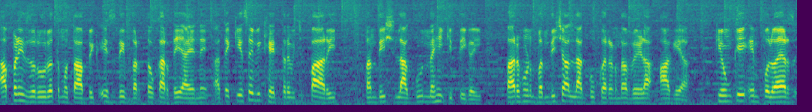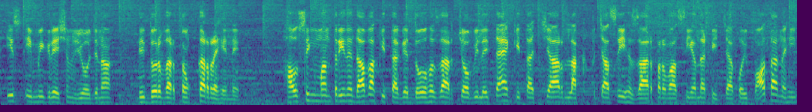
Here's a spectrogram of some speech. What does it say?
ਆਪਣੀ ਜ਼ਰੂਰਤ ਮੁਤਾਬਿਕ ਇਸ ਦੀ ਵਰਤੋਂ ਕਰਦੇ ਆਏ ਨੇ ਅਤੇ ਕਿਸੇ ਵੀ ਖੇਤਰ ਵਿੱਚ ਭਾਰੀ ਬੰਦਿਸ਼ ਲਾਗੂ ਨਹੀਂ ਕੀਤੀ ਗਈ। ਪਰ ਹੁਣ ਬੰਦਿਸ਼ਾਂ ਲਾਗੂ ਕਰਨ ਦਾ ਵੇਲਾ ਆ ਗਿਆ, ਕਿਉਂਕਿ EMPLOYERS ਇਸ ਇਮੀਗ੍ਰੇਸ਼ਨ ਯੋਜਨਾ ਦੀ ਦੁਰਵਰਤੋਂ ਕਰ ਰਹੇ ਨੇ। ਹਾਊਸਿੰਗ ਮੰਤਰੀ ਨੇ ਦਾਅਵਾ ਕੀਤਾ ਕਿ 2024 ਲਈ ਤੈਅ ਕੀਤਾ 485000 ਪ੍ਰਵਾਸੀਆਂ ਦਾ ਟੀਚਾ ਕੋਈ ਬਹੁਤਾ ਨਹੀਂ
